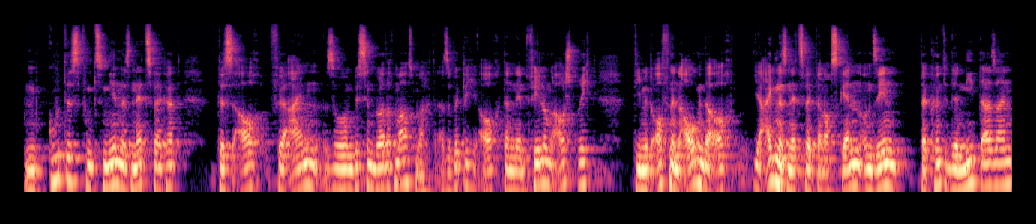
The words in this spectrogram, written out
ein gutes, funktionierendes Netzwerk hat, das auch für einen so ein bisschen Word of Mouth macht. Also wirklich auch dann eine Empfehlung ausspricht, die mit offenen Augen da auch ihr eigenes Netzwerk dann auch scannen und sehen, da könnte der Need da sein,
